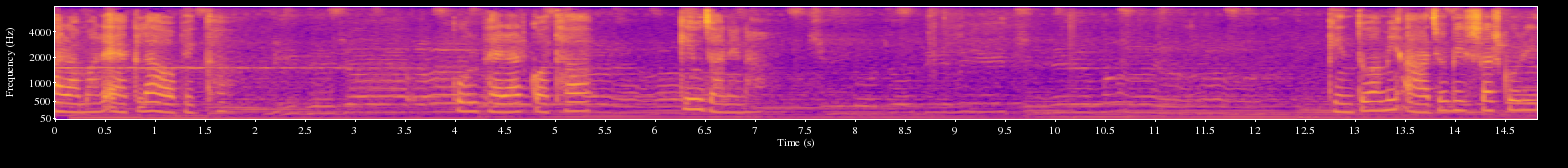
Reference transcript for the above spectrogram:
আর আমার একলা অপেক্ষা। ওর ফেরার কথা কেউ জানে না। কিন্তু আমি আজও বিশ্বাস করি,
